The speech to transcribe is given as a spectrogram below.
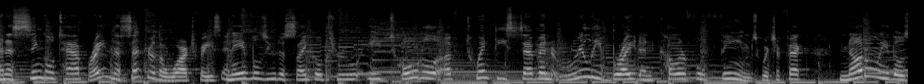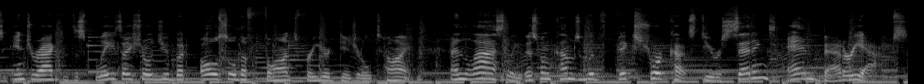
and a single tap right in the center of the watch face enables you to cycle through a total of 27 really bright and colorful themes which affect not only those interactive displays I showed you, but also the font for your digital time. And lastly, this one comes with fixed shortcuts to your settings and battery apps.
